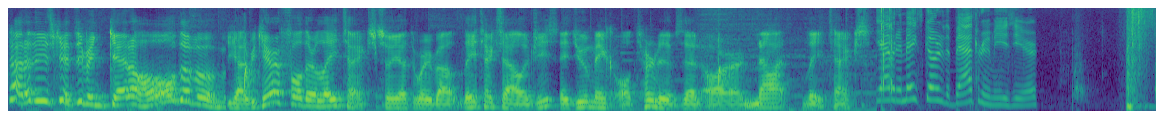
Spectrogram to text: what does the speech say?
How do these kids even get a hold of them? You gotta be careful, they're latex, so you have to worry about latex allergies. They do make alternatives that are not latex. Yeah, but it makes going to the bathroom easier.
